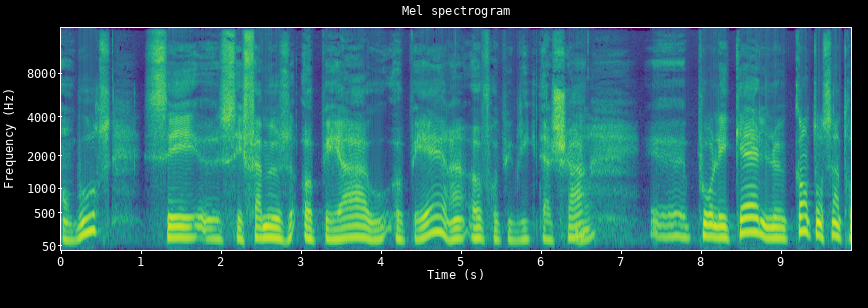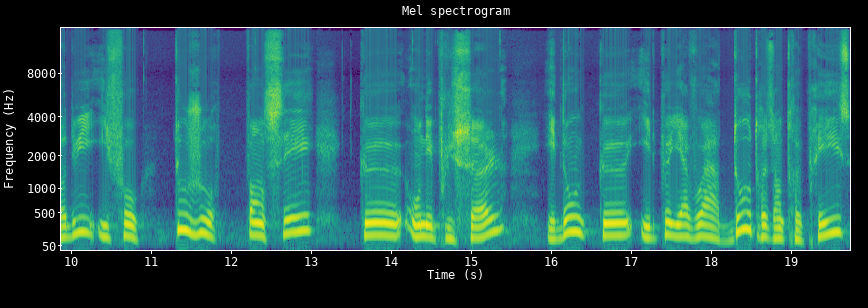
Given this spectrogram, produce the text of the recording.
en bourse, c'est ces fameuses OPA ou OPR, hein, offres publiques d'achat, mmh. Euh, pour lesquels, quand on s'introduit, il faut toujours penser qu'on n'est plus seul et donc qu'il peut y avoir d'autres entreprises,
